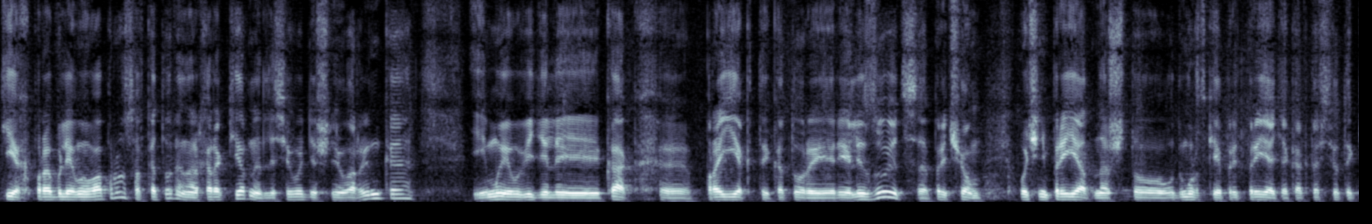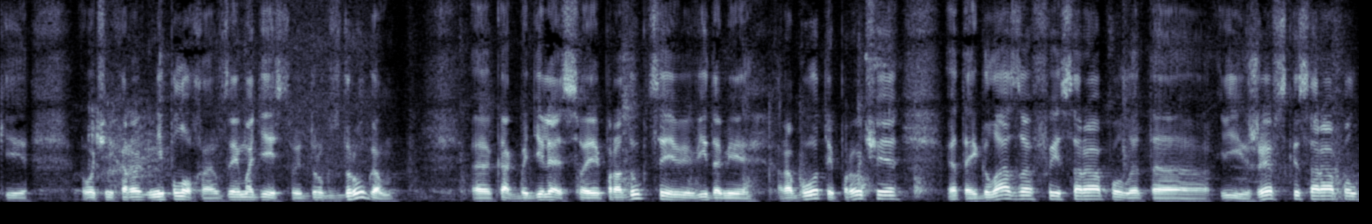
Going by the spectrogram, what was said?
тех проблем и вопросов, которые, наверное, характерны для сегодняшнего рынка. И мы увидели, как э, проекты, которые реализуются, причем очень приятно, что удмуртские предприятия как-то все-таки очень неплохо взаимодействуют друг с другом. Э, как бы делясь своей продукцией, видами работы и прочее. Это и Глазов, и Сарапул, это и Ижевск, и Сарапул.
